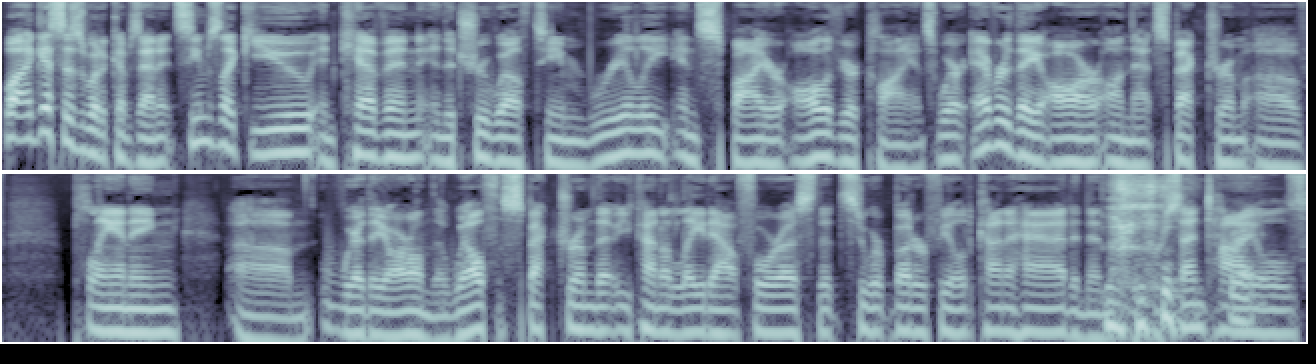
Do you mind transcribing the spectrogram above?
well, I guess this is what it comes down. It seems like you and Kevin and the True Wealth team really inspire all of your clients wherever they are on that that spectrum of planning, um, where they are on the wealth spectrum that you kind of laid out for us that Stewart Butterfield kind of had, and then the percentiles.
